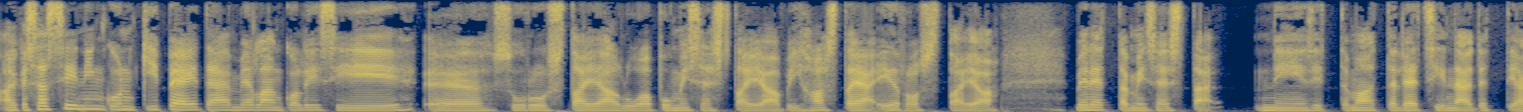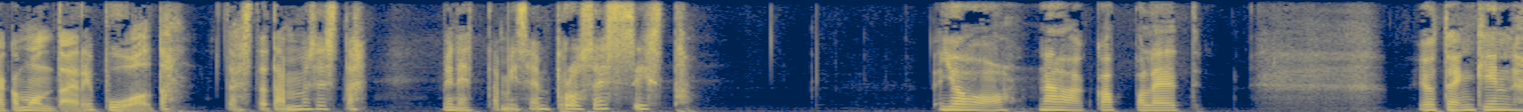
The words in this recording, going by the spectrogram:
aika sellaisia niin kuin kipeitä ja melankolisia äh, surusta ja luopumisesta ja vihasta ja erosta ja menettämisestä, niin sitten mä ajattelin, että siinä näytettiin aika monta eri puolta tästä tämmöisestä menettämisen prosessista. Joo, nämä kappaleet jotenkin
